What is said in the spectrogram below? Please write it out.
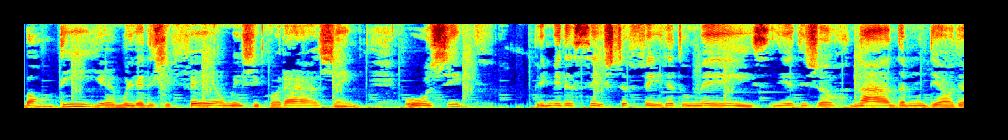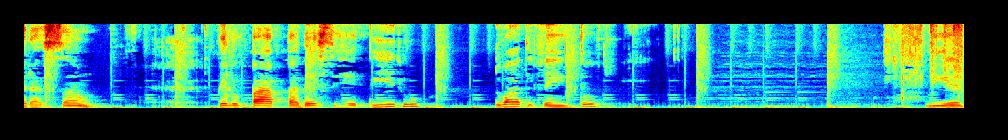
Bom dia, mulheres de fé, homens de coragem. Hoje, primeira sexta-feira do mês, dia de Jornada Mundial de Oração, pelo Papa desse retiro do Advento, dia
